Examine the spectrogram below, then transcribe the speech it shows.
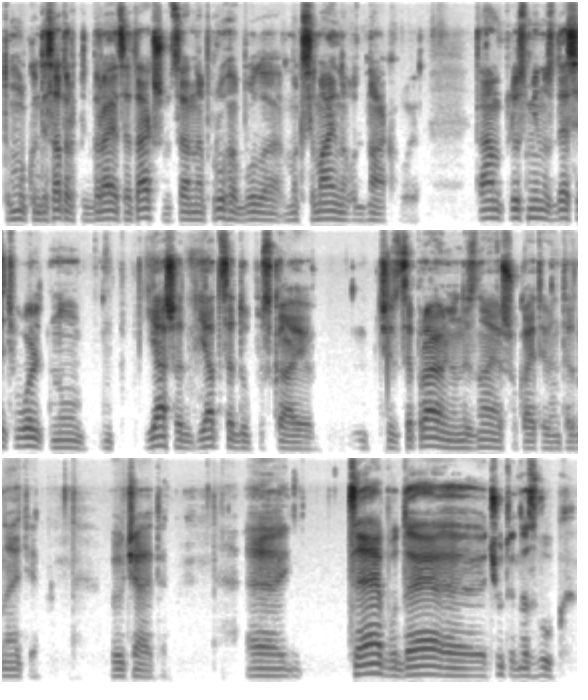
Тому конденсатор підбирається так, щоб ця напруга була максимально однаковою. Там плюс-мінус 10 вольт, ну я, ще, я це допускаю. Чи це правильно, не знаю, шукайте в інтернеті, вивчайте. Е, Це буде е, чути на звук.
